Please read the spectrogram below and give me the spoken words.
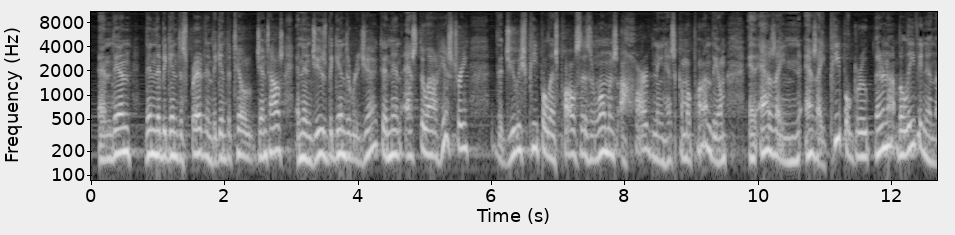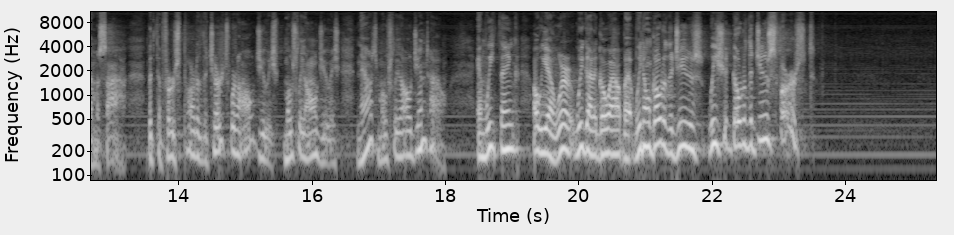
And then, then they begin to spread and begin to tell Gentiles, and then Jews begin to reject. And then, as throughout history, the Jewish people, as Paul says in Romans, a hardening has come upon them. And as a, as a people group, they're not believing in the Messiah. But the first part of the church were all Jewish, mostly all Jewish. Now it's mostly all Gentile and we think, oh, yeah, we're, we got to go out, but we don't go to the Jews. We should go to the Jews first.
